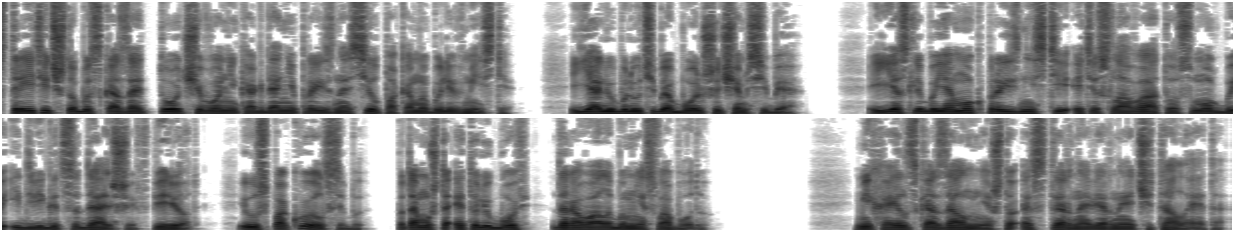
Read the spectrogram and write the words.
Встретить, чтобы сказать то, чего никогда не произносил, пока мы были вместе. «Я люблю тебя больше, чем себя». Если бы я мог произнести эти слова, то смог бы и двигаться дальше, вперед, и успокоился бы, потому что эта любовь даровала бы мне свободу. Михаил сказал мне, что Эстер, наверное, читала это.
